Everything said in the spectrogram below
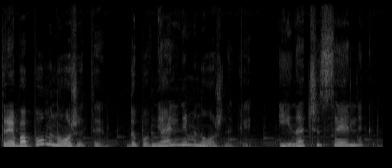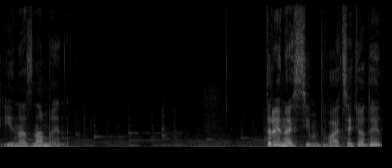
Треба помножити доповняльні множники і на чисельник, і на знаменник. 3 на 7 21,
